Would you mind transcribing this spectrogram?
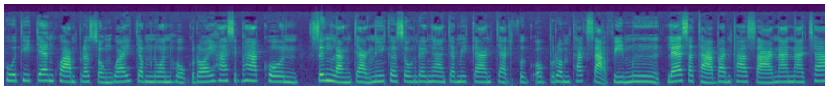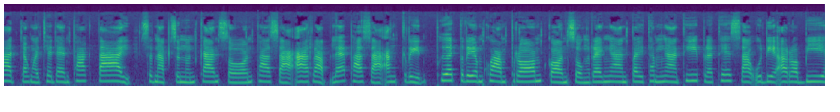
ผู้ที่แจ้งความประสงค์ไว้จำนวน 655 คน ซึ่งหลังจากนี้กระทรวงแรงงานจะมีการจัดฝึกอบรมทักษะฝีมือ และสถาบันภาษานานาชาติ จังหวัดชายแดนภาคใต้ สนับสนุนการสอนภาษาอาหรับและภาษาอังกฤษ เพื่อเตรียมความพร้อมก่อนส่งแรงงานไปทำงานที่ประเทศซาอุดีอาระเบีย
